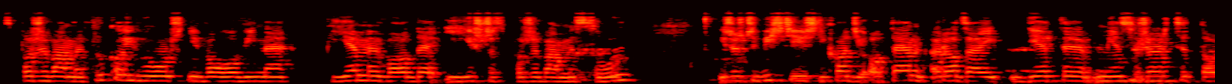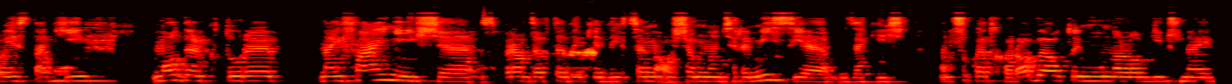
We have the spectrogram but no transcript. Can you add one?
spożywamy tylko i wyłącznie wołowinę, pijemy wodę i jeszcze spożywamy sól. I rzeczywiście, jeśli chodzi o ten rodzaj diety mięsożercy, to jest taki model, który najfajniej się sprawdza wtedy, kiedy chcemy osiągnąć remisję z jakiejś na przykład choroby autoimmunologicznej,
